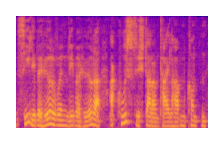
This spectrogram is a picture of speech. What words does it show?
Sie, liebe Hörerinnen, liebe Hörer, akustisch daran teilhaben konnten.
